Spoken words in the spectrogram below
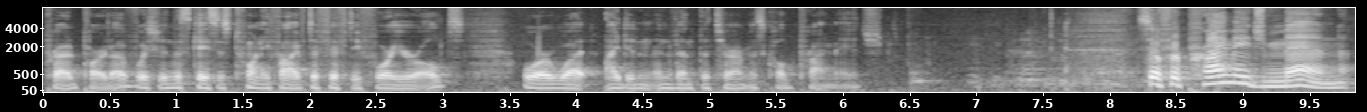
proud part of, which in this case is 25 to 54 year olds, or what I didn't invent the term is called prime age. So for prime age men,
